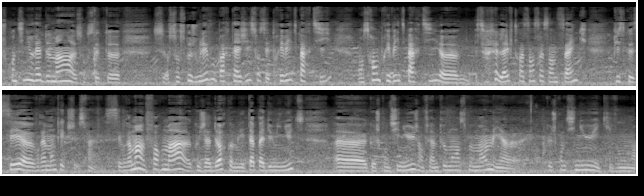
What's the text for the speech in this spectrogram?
je, continuerai demain euh, sur cette euh, sur, ce que je voulais vous partager sur cette private party. On sera en private party euh, sur le live 365 puisque c'est vraiment quelque chose. Enfin, c'est vraiment un format que j'adore comme l'étape à deux minutes que je continue. J'en fais un peu moins en ce moment, mais que je continue et qui vont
